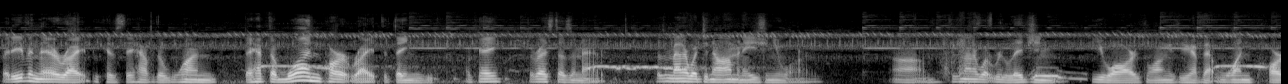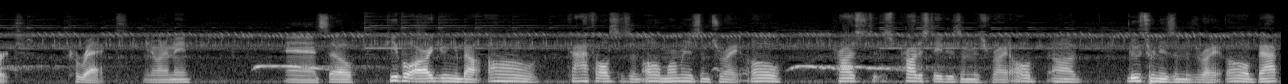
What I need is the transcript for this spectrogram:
But even they're right because they have the one they have the one part right that they need. Okay, the rest doesn't matter. Doesn't matter what denomination you are. Um, doesn't matter what religion you are as long as you have that one part correct. You know what I mean? And so people arguing about oh Catholicism, oh Mormonism's right, oh Protestantism is right, oh uh, Lutheranism is right. Oh, Bap-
